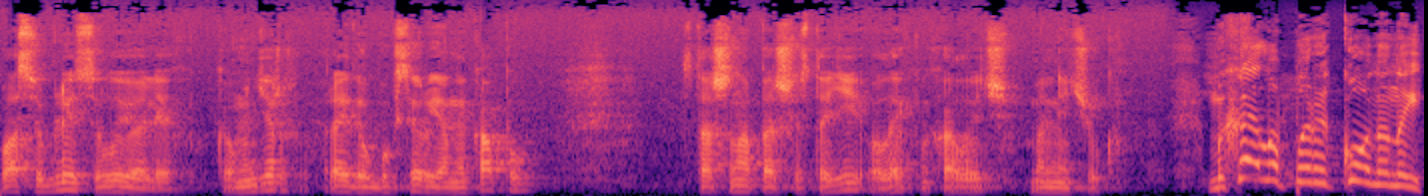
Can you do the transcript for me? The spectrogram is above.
Вас люблю, цілую Олег. Командир рейдового буксиру Яни Капов, старшина першої стаї Олег Михайлович Мельничук. Михайло переконаний,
